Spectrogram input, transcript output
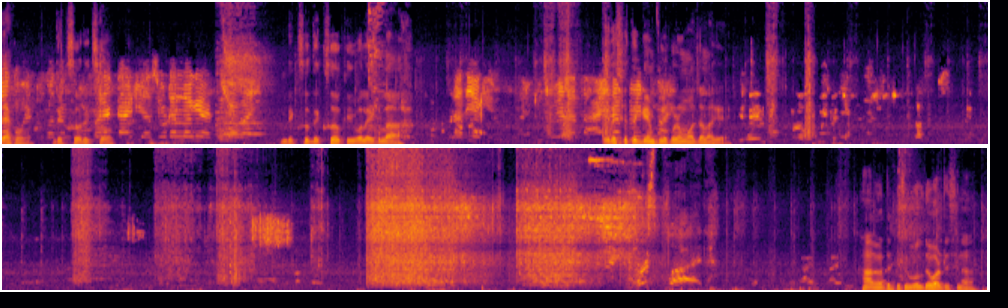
দেখো দেখছ দেখছ। দেখছ দেখছ কি বলে এগুলা? এদের সাথে গেম প্লে করে মজা লাগে। Blood. আমি ওদের কিছু বলতেও পারতেছি না।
